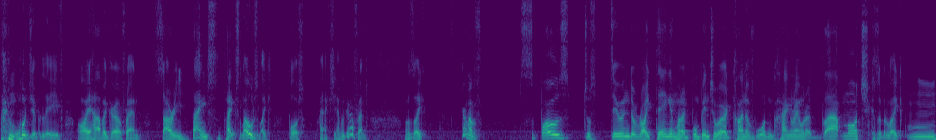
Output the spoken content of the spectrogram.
Would you believe I have a girlfriend? Sorry, thanks, thanks loads, like, but I actually have a girlfriend. I was like, kind of, suppose just doing the right thing, and when I'd bump into her, I kind of wouldn't hang around with her that much because I'd be like, hmm,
